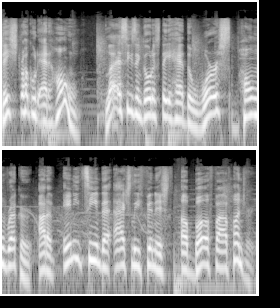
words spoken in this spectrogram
They struggled at home. Last season, Golden State had the worst home record out of any team that actually finished above 500.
